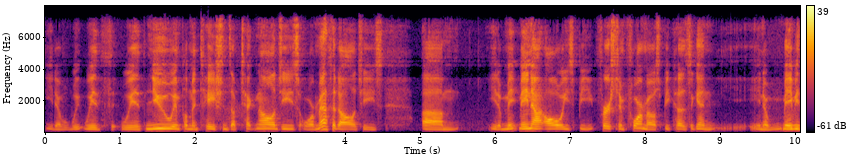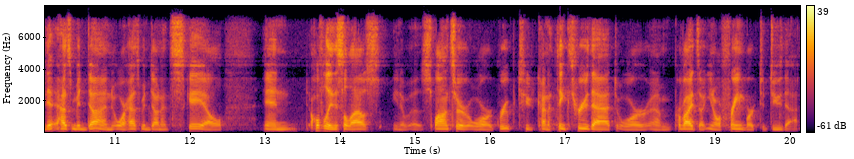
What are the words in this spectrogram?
you know with with new implementations of technologies or methodologies. Um, you know, may, may not always be first and foremost because again, you know, maybe that hasn't been done or has been done at scale and hopefully this allows you know a sponsor or a group to kind of think through that or um, provides a you know a framework to do that.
